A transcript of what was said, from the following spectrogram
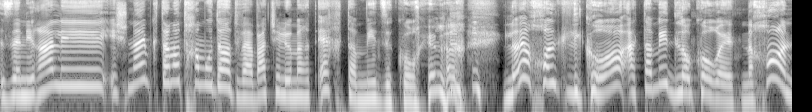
זה נראה לי שניים קטנות חמודות, והבת שלי אומרת, איך תמיד זה קורה לך? לא יכולת לקרוא, את תמיד לא קוראת. נכון,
